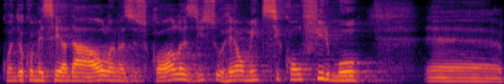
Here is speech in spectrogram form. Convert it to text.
quando eu comecei a dar aula nas escolas, isso realmente se confirmou. É,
